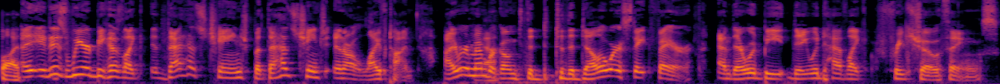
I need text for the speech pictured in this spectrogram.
but It is weird because like that has changed, but that has changed in our lifetime. I remember Yeah. going to the to the Delaware State Fair, and there would be they would have like freak show things.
